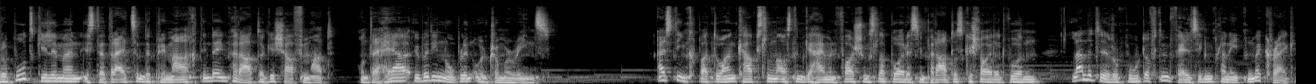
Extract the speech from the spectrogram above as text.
Robut Gilliman ist der 13. Primarch, den der Imperator geschaffen hat und der Herr über die noblen Ultramarines. Als die Inkubatorenkapseln aus dem geheimen Forschungslabor des Imperators geschleudert wurden, landete Robut auf dem felsigen Planeten McCrag.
